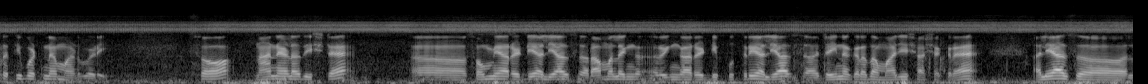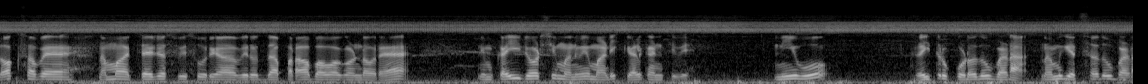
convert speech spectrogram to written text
ಪ್ರತಿಭಟನೆ ಮಾಡಬೇಡಿ. ಸೊ, ನಾನು ಹೇಳೋದು ಇಷ್ಟೇ. ಸೌಮ್ಯ ರೆಡ್ಡಿ ಅಲಿಯಾಸ್ ರಾಮಲಿಂಗ, ಲಿಂಗಾರೆಡ್ಡಿ ಪುತ್ರಿ ಅಲಿಯಾಸ್ ಜಯನಗರದ ಮಾಜಿ ಶಾಸಕರೇ. ಅಲಿಯಾಸ್ ಲೋಕಸಭೆ ನಮ್ಮ ತೇಜಸ್ವಿ ಸೂರ್ಯ ವಿರುದ್ಧ ಪರಾಭವಗೊಂಡವ್ರೆ. ನಿಮ್ಮ ಕೈ ಜೋಡಿಸಿ ಮನವಿ ಮಾಡಿ ಕೇಳ್ಕೊಳ್ತೀವಿ ನೀವು ರೈತರು ಕೊಡೋದು ಬೇಡ, ನಮಗೆ ಎತ್ಸೋದು ಬೇಡ,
